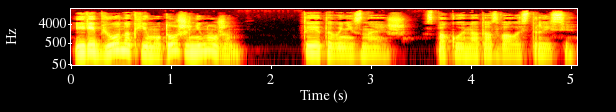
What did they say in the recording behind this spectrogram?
И ребенок ему тоже не нужен. Ты этого не знаешь, спокойно отозвалась Трейси.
